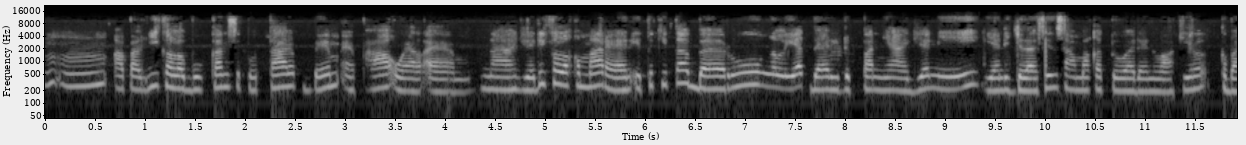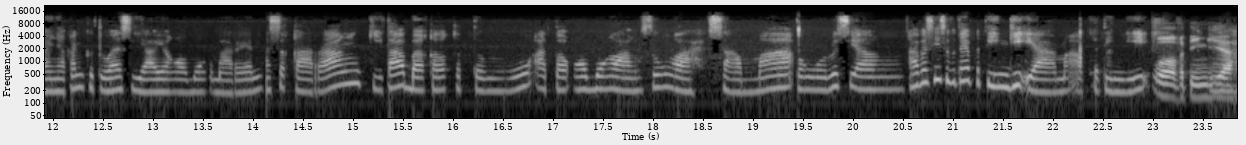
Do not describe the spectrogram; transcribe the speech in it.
Mm-mm, apalagi kalau bukan seputar BEM FH ULM. Nah, jadi kalau kemarin itu kita baru ngeliat dari depannya aja nih yang dijelasin sama ketua dan wakil. Kebanyakan ketua sih ya yang ngomong kemarin. Nah, sekarang kita bakal ketemu atau ngomong langsung lah sama pengurus yang apa sih sebetulnya petinggi ya, maaf petinggi. Wow, petinggi ya.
